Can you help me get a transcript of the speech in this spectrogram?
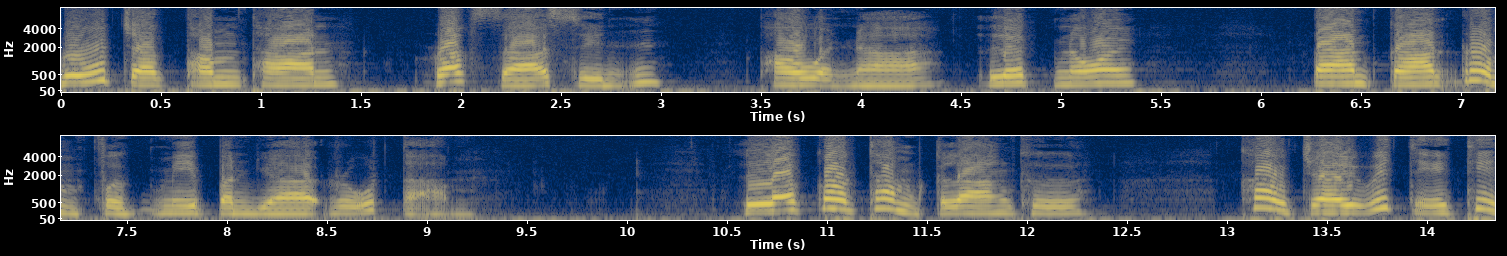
รู้จักทำทาน รักษาศีลภาวนาเล็กน้อย ตามการเริ่มฝึกมีปัญญารู้ตาม แล้วก็ท่ามกลางคือ เข้าใจวิธีที่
